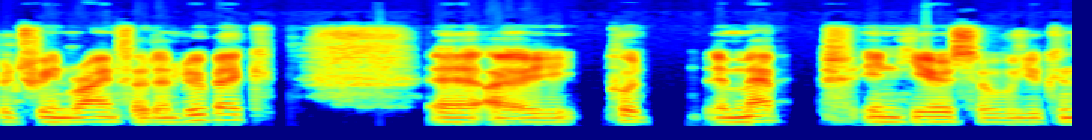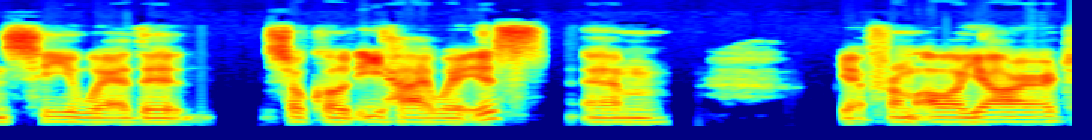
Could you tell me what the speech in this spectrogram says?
between Reinfeld and Lübeck. Uh, I put a map in here so you can see where the so-called e-highway is. Um, yeah, from our yard,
